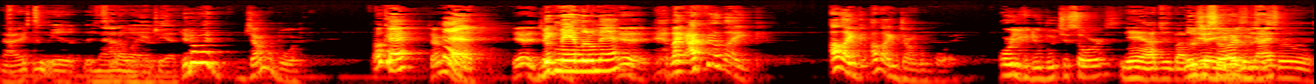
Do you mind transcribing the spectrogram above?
Nah, it's too ill. It's Nah, I don't want. MJF. You know what? Jungle Boy. Okay. Jungle Yeah. Boy. Yeah. Big man, little man. Yeah. Like I feel like I like I like Jungle Boy. Or you can do Luchasaurus. Yeah, I just about Luchasaurus to say, is yeah, nice. Luchasaurus.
